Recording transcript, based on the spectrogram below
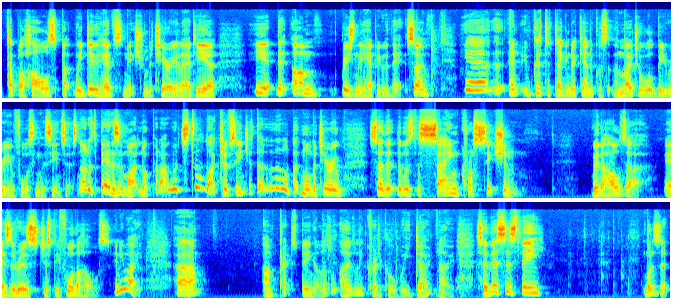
a couple of holes, but we do have some extra material out here yeah, that, I'm reasonably happy with that. So yeah, and we've got to take into account, of course, that the motor will be reinforcing the sensor. It's not as bad as it might look, but I would still like to have seen just a little bit more material so that there was the same cross section where the holes are as there is just before the holes. Anyway, uh, I'm perhaps being a little overly critical. We don't know. So this is the, what is it?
